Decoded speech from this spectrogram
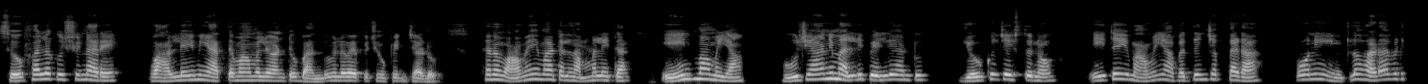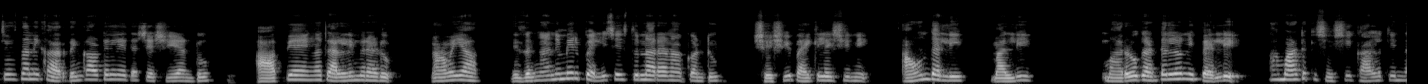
సోఫాలో కూర్చున్నారే వాళ్ళే మీ అత్తమామలు అంటూ బంధువుల వైపు చూపించాడు. తన మామయ్య మాటలు నమ్మలేక ఏంటి మామయ్య పూజ అని మళ్ళీ పెళ్ళి అంటూ జోకులు చేస్తున్నావు. నీతో ఈ మామయ్య అబద్ధం చెప్తాడా? పోనీ ఇంట్లో హడావిడి చూసినా నీకు అర్థం కావటం లేదా శశి అంటూ ఆప్యాయంగా తలనిమిరాడు. మామయ్య నిజంగానే మీరు పెళ్ళి చేస్తున్నారా నాకు అంటూ శశి పైకి లేచింది. అవును తల్లి మళ్ళీ మరో గంటలో నీ పెళ్ళి ఆ మాటకి శశి కాళ్ళ కింద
